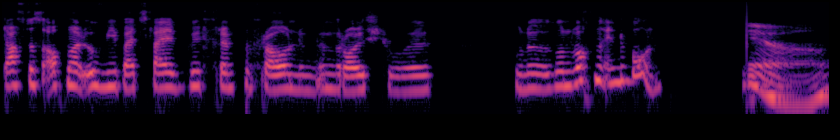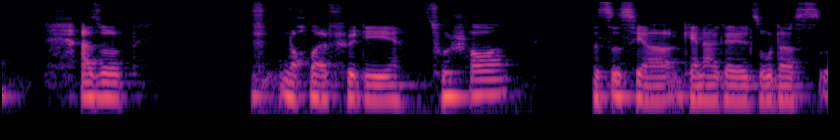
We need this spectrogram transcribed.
darf das auch mal irgendwie bei 2 wildfremden Frauen im im Rollstuhl so 'ne so 'n Wochenende wohnen. Ja. Also, f noch mal für die Zuschauer. Es ist ja generell so, dass, äh,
